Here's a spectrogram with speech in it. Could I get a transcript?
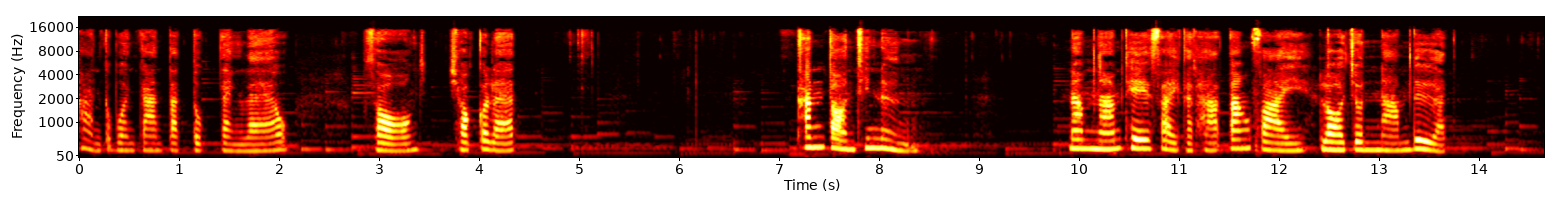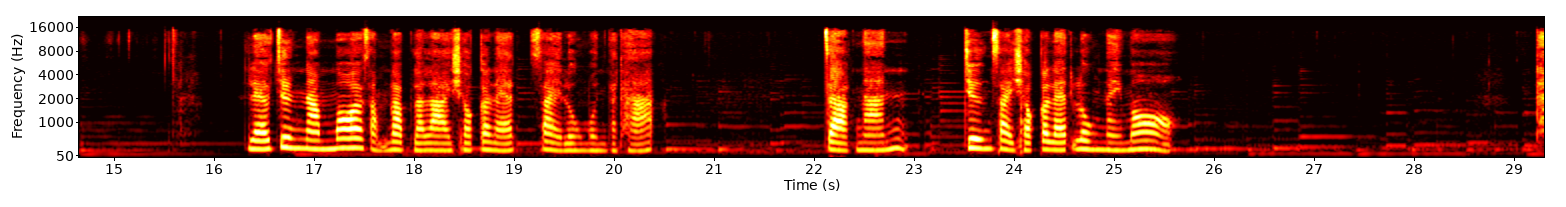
ผ่านกระบวนการตัดตกแต่งแล้ว 2. ช็อกโกแลต ขั้นตอนที่ 1. นำน้ำเทใส่กระทะตั้งไฟ รอจนน้ำเดือด แล้วจึงนำหม้อสำหรับละลายช็อกโกแลตใส่ลงบนกระทะ จากนั้นจึงใส่ช็อกโกแลตลงในหม้อท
